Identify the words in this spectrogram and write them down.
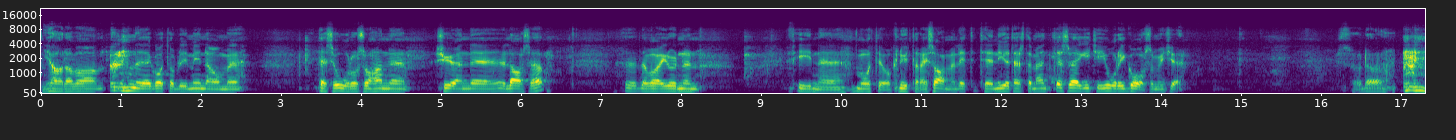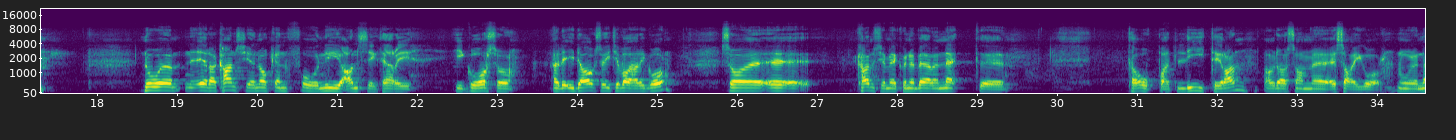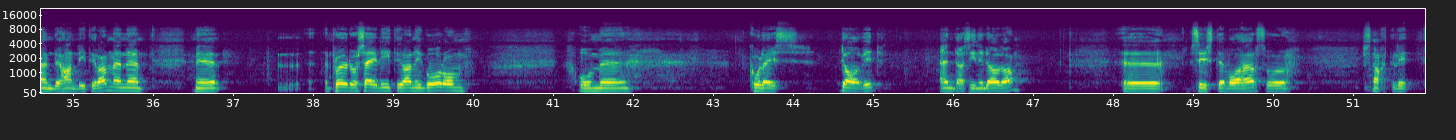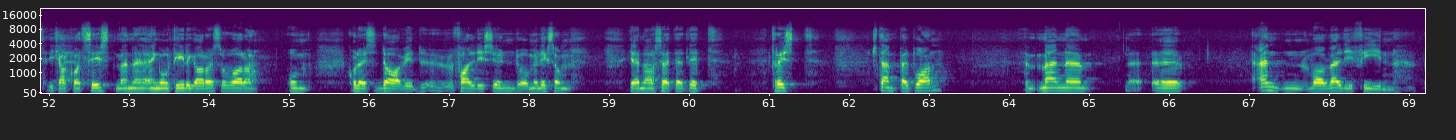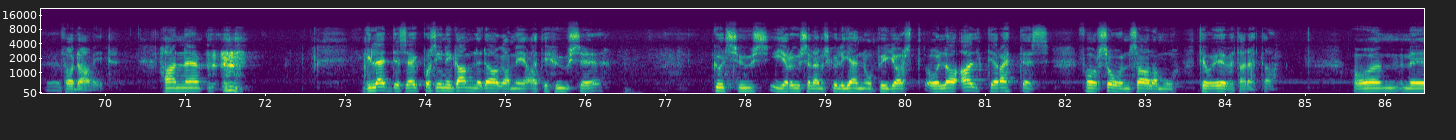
Ja, det var godt å bli minnet om eh, disse ordene som han eh, sjøen eh, las her. Det var i grunnen en fin måte å knytte dem sammen litt til Nye testamentet, som jeg ikke gjorde i går så mye. Så da Nå er det kanskje noen få nye ansikt her i, i går, så, eller i dag, som ikke var her i går. Så eh, kanskje vi kunne bære nett eh, ta opp igjen lite grann av det som eh, jeg sa i går. Nå nevnte han lite grann, men eh, vi eh, prøvde å si lite grann i går om, om hvordan David enda sine dager. Sist jeg var her, så snakket jeg litt, ikke akkurat sist, men en gang tidligere, så var det om hvordan David falt i synd, og vi liksom gjerne har sett et litt trist stempel på han. Men eh, eh, enden var veldig fin for David. Han eh, gledde seg på sine gamle dager med at huset, Guds hus i Jerusalem, skulle gjenoppbygges, og la alt til rettes for sønnen Salamo til å overta dette. Og vi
